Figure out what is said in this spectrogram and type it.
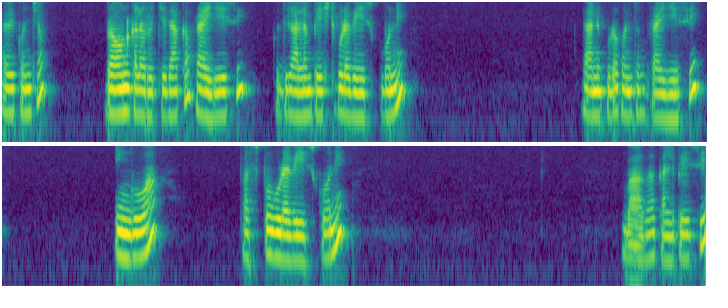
అవి కొంచెం బ్రౌన్ కలర్ వచ్చేదాకా ఫ్రై చేసి కొద్దిగా అల్లం పేస్ట్ కూడా వేసుకొని దాన్ని కూడా కొంచెం ఫ్రై చేసి ఇంగువ పసుపు కూడా వేసుకొని బాగా కలిపేసి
